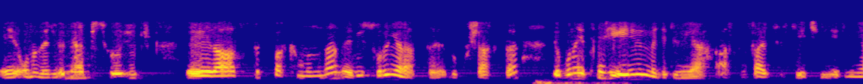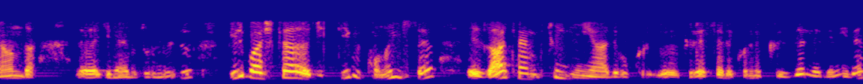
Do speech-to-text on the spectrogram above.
e, onu veriyorum. Yani psikolojik e, rahatsızlık bakımından e, bir sorun yarattı bu kuşakta. Ve buna yeterince eğilmedi dünya. Aslında sadece Türkiye için değil, dünyanın da e, genel bir durumuydu. Bir başka ciddi bir konu ise e, zaten bütün dünyada bu e, küresel ekonomik krizler nedeniyle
